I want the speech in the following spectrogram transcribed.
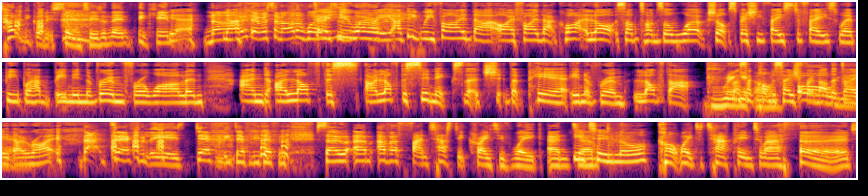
totally got it sorted," and then thinking, yeah. no, no, there are some other ways." Don't you well. worry. I think we find that. I find that quite a lot sometimes on workshops, especially face to face, where people haven't been in the room for a while, and and I love this. I love the cynics that that peer in a room. Love that. Bring That's a conversation on. for another oh, day, yeah. though, right? That definitely is. Definitely, definitely, definitely. So, um, have a fantastic creative week, and you um, too, Law. Can't wait to tap into our third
